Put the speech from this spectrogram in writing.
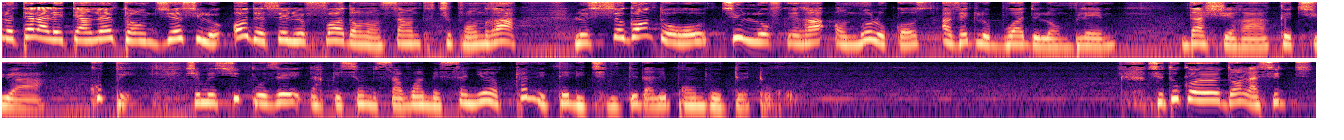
un hôtel à l'éternel ton Dieu sur le haut de ce lieu fort dans l'enceinte. Tu prendras le second taureau, tu l'offriras en holocauste avec le bois de l'emblème d'Ashura que tu as coupé. Je me suis posé la question de savoir, mais Seigneur, quelle était l'utilité d'aller prendre deux taureaux? Surtout que dans la suite,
